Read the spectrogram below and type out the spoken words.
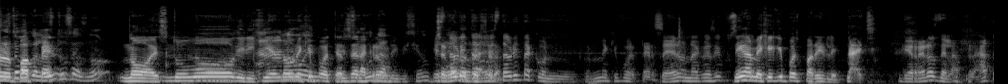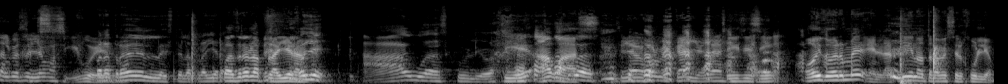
Sí estuvo con las papel. Tuzas, ¿no? No, estuvo No. dirigiendo Ah, a un equipo de tercera, creo. división. Está ahorita, tercera. está ahorita con, con un equipo de tercero, una cosa así. Pues, Díganme qué equipo es para irle. Nice. Guerreros de la Plata, algo así se llama. Sí, güey. Para traer el, este, la playera. Para traer la playera. Oye, aguas, Julio. Sí, ¿eh? aguas. Sí, ya mejor me callo, ya. Sí, sí, sí. Hoy duerme en latín otra vez el Julio.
